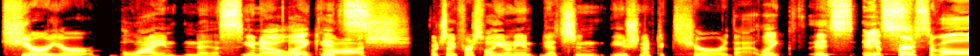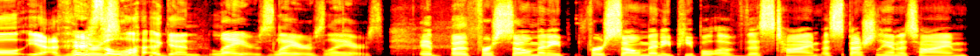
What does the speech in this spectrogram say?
cure your blindness you know like oh it's gosh. which like first of all you don't even, you shouldn't, you shouldn't have to cure that like it's, Yeah, first of all, yeah, there's, there's- a lot again, layers, layers, layers. It, but for so many for so many people of this time, especially in a time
